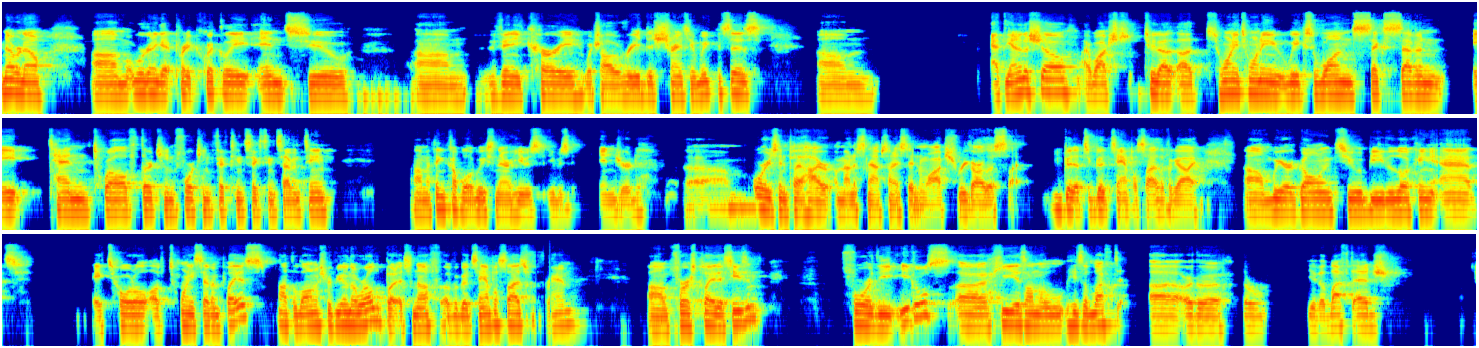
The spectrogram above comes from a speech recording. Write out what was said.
never know. Um, we're gonna get pretty quickly into um, Vinny Curry, which I'll read the strengths and weaknesses. Um, at the end of the show, I watched two, uh, 2020 weeks 1, 6, 7, 8, 10, 12, 13, 14, 15, 16, 17. Um, I think a couple of weeks in there he was he was injured. Um, or he didn't play a higher amount of snaps and I just didn't watch. Regardless, good. That's a good sample size of a guy. Um, we are going to be looking at a total of 27 plays. Not the longest review in the world, but it's enough of a good sample size for him. Um, first play of the season for the Eagles. Uh, he is on the he's a left uh, or the the yeah, the left edge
